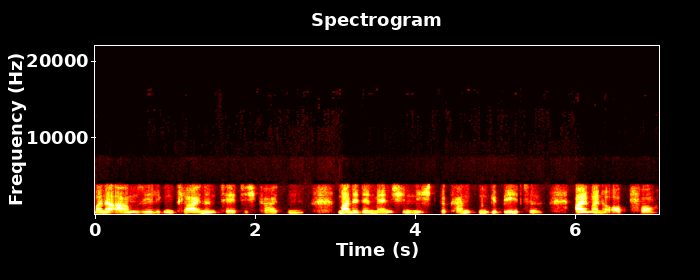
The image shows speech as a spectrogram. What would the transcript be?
meine armseligen kleinen Tätigkeiten, meine den Menschen nicht bekannten Gebete, all meine Opfer,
